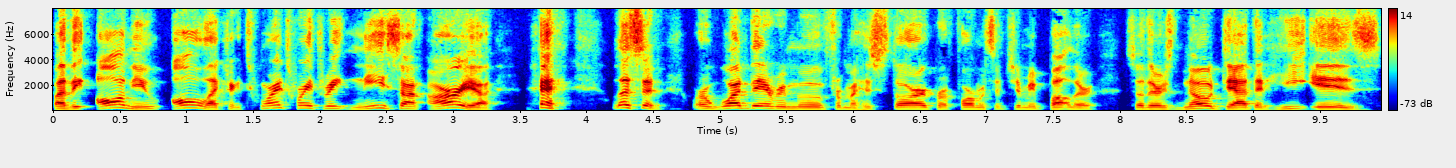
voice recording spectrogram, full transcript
by the all new, all electric 2023 Nissan Ariya. Listen, we're one day removed from a historic performance of Jimmy Butler, so there's no doubt that he is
